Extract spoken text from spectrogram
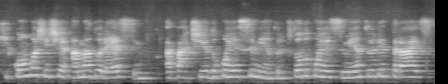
que como a gente amadurece a partir do conhecimento, todo conhecimento ele traz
